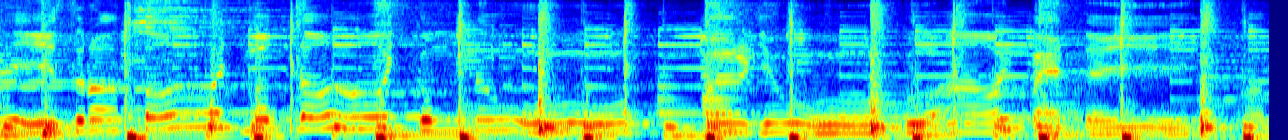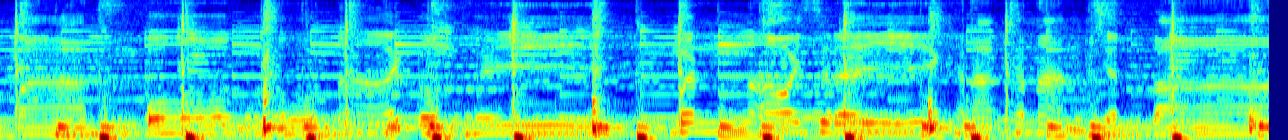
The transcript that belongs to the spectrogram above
ស្រស់តូចមកដូចគំនូមើលយូរគួរឲ្យបែកដីបានបងអូនហើយកុំភ័យមិនឲ្យស្រីខ្នាក់ខ្នាក់ចិនដា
